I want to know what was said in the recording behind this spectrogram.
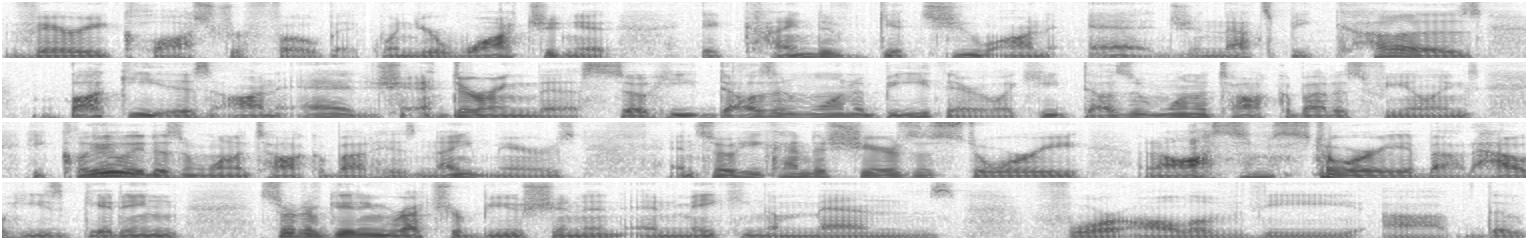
very claustrophobic. When you're watching it, it kind of gets you on edge. And that's because Bucky is on edge during this. So he doesn't want to be there. Like, he doesn't want to talk about his feelings. He clearly doesn't want to talk about his nightmares. And so he kind of shares a story, an awesome story about how he's getting, sort of getting retribution and, and making amends for all of the, uh, the,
